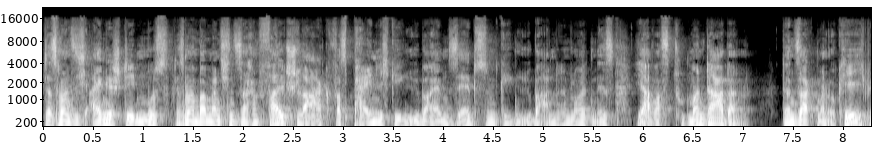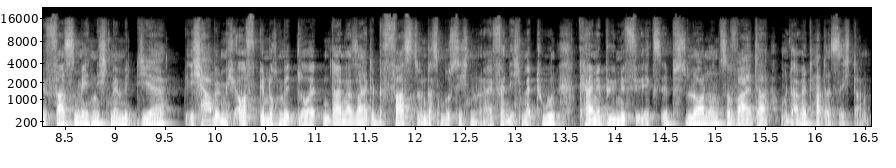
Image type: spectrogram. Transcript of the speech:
dass man sich eingestehen muss, dass man bei manchen Sachen falsch lag, was peinlich gegenüber einem selbst und gegenüber anderen Leuten ist, ja, was tut man da dann? Dann sagt man, okay, ich befasse mich nicht mehr mit dir. Ich habe mich oft genug mit Leuten deiner Seite befasst und das muss ich nun einfach nicht mehr tun. Keine Bühne für XY und so weiter. Und damit hat es sich dann.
